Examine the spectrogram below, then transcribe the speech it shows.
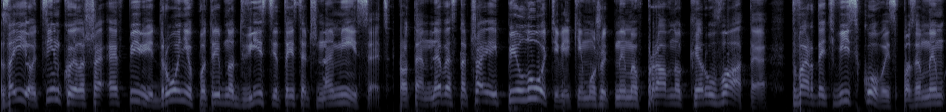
За її оцінкою, лише fpv дронів потрібно 200 тисяч на місяць. Проте не вистачає й пілотів, які можуть ними вправно керувати, твердить військовий з позивним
